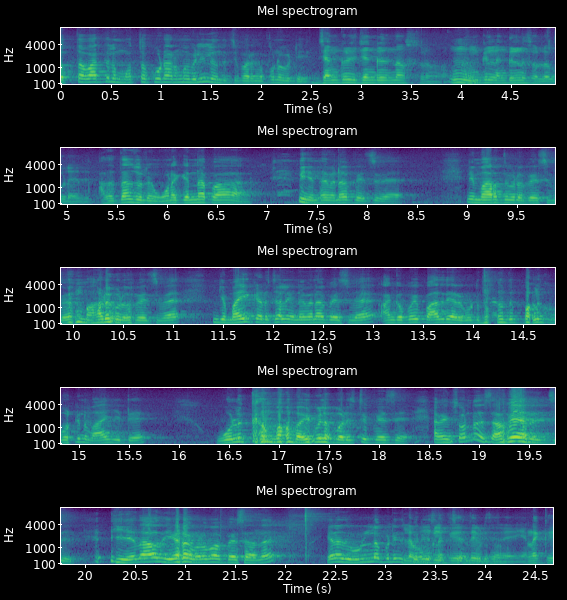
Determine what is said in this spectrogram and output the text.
ஒத்த வார்த்தையில் மொத்த கூடாரமும் வெளியில் வந்துருச்சு பாருங்க பூனைக்குட்டி ஜங்கிள் ஜங்கிள் தான் சொல்லணும் அங்கிள் அங்கிள்னு சொல்லக்கூடாது. அதை தான் சொல்கிறேன் உனக்கு என்னப்பா? நீ என்ன வேணால் பேசுவ. நீ மரத்து கூட பேசுவ மாடு கூட பேசுவ. இங்கே மைக் அடிச்சாலும் என்ன வேணால் பேசுவ. அங்கே போய் பாதிரியார் கூட்டத்தில் வந்து பழுக்கு பொழுக்குன்னு வாங்கிட்டு ஒழுக்கமா பைபிளை படிச்சுட்டு பேசு. அவன் சொன்னது செமையாக இருந்துச்சு. ஏதாவது ஏடா குணமாக பேசாத. ஏன்னா அது உள்ளபடி இல்ல உங்களுக்கு வந்து எப்படி? எனக்கு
